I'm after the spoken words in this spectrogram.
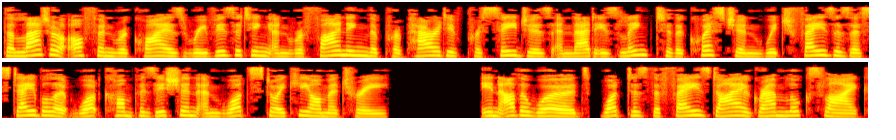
The latter often requires revisiting and refining the preparative procedures and that is linked to the question which phases are stable at what composition and what stoichiometry. In other words, what does the phase diagram looks like?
